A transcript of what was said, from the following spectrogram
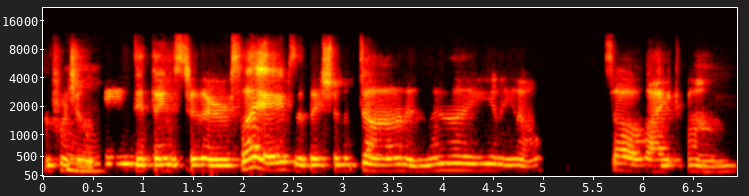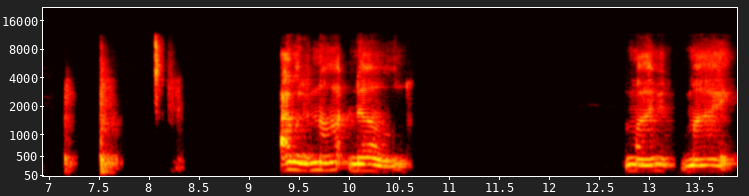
unfortunately mm-hmm. did things to their slaves that they shouldn't have done, and you know, so like um, I would have not known my my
